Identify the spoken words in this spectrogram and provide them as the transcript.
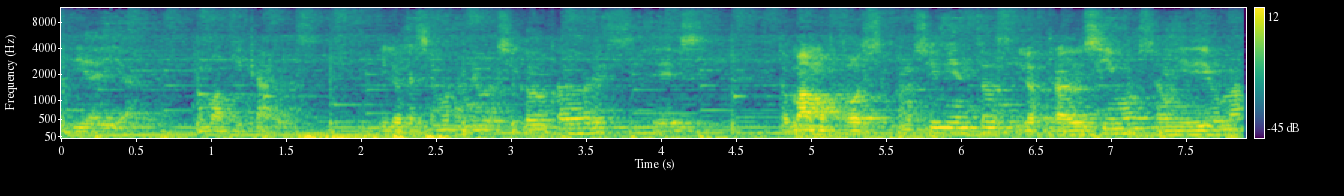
al día a día, cómo aplicarlas. Lo que hacemos los neuropsicoeducadores es tomamos todos esos conocimientos y los traducimos a un idioma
